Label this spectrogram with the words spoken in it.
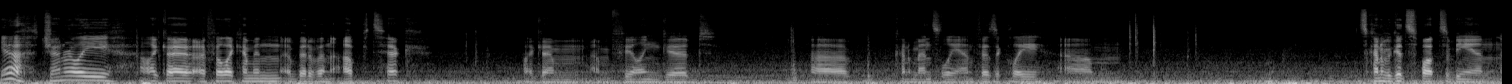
Yeah, generally, like I, I feel like I'm in a bit of an uptick. Like I'm, I'm feeling good, uh, kind of mentally and physically. Um, it's kind of a good spot to be in.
